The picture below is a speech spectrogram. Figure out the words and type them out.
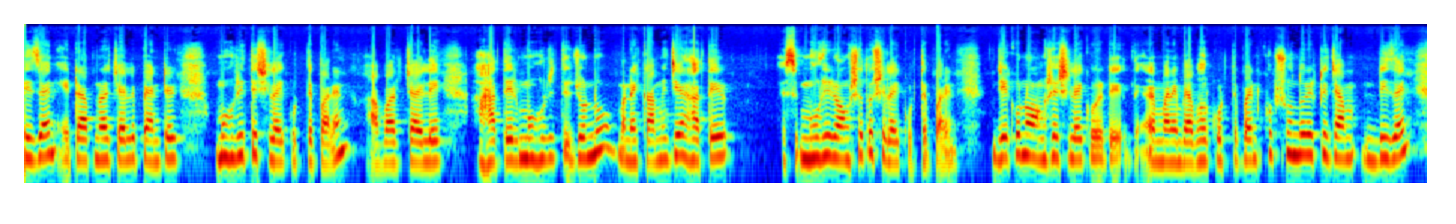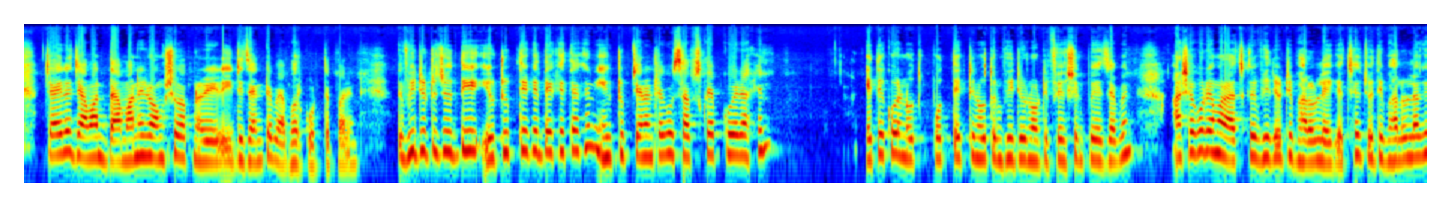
ডিজাইন, এটা আপনারা চাইলে প্যান্টের মুহুরিতে সেলাই করতে পারেন। আবার চাইলে হাতের মুহুরিতে জন্য মানে কামিজের হাতের মুহুরির অংশ তো সেলাই করতে পারেন। যে কোনো অংশে সেলাই করে মানে ব্যবহার করতে পারেন। খুব সুন্দর একটি জাম, ডিজাইন। চাইলে জামার দামানের অংশ আপনারা এই ডিজাইনটা ব্যবহার করতে পারেন। তো ভিডিওটা যদি ইউটিউব থেকে দেখে থাকেন, ইউটিউব চ্যানেলটাকেও সাবস্ক্রাইব করে রাখেন। এতে করে নতুন, প্রত্যেকটি নতুন ভিডিও নোটিফিকেশন পেয়ে যাবেন। আশা করি আমার আজকের ভিডিওটি ভালো লেগেছে। যদি ভালো লাগে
